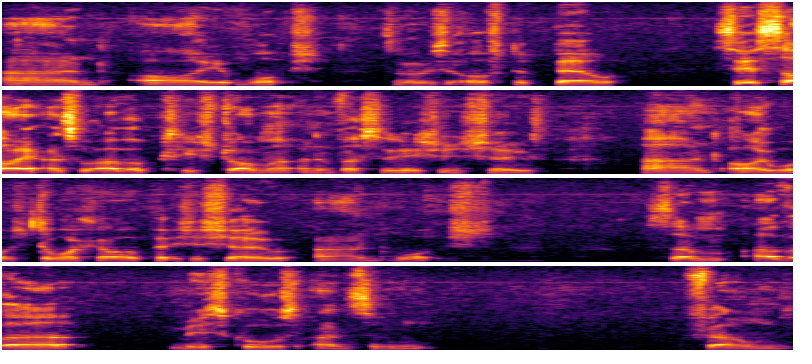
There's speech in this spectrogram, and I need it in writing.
And I watched some movies of The Bill, CSI, and some other police drama and investigation shows. And I watched the Horror Picture Show and watched some other musicals and some films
